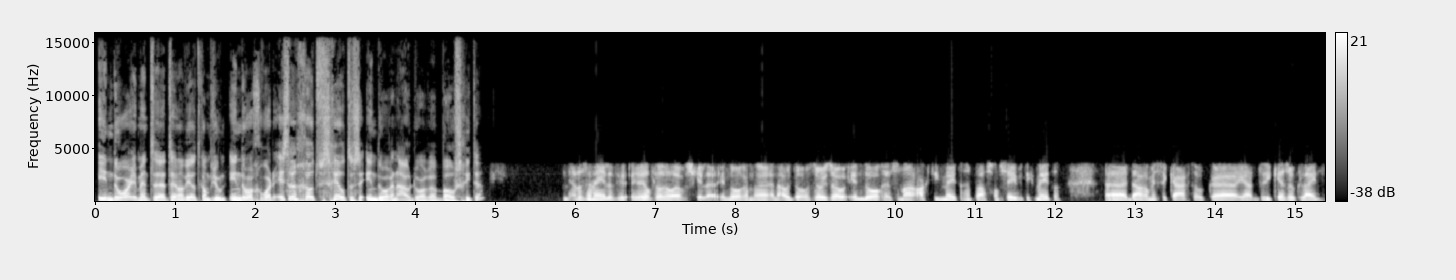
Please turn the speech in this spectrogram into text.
indoor, je bent tweemaal wereldkampioen indoor geworden. Is er een groot verschil tussen indoor en outdoor boogschieten? Ja, er zijn hele, heel veel verschillen indoor en, uh, en, outdoor. Sowieso indoor is maar 18 meter in plaats van 70 meter. Uh, daarom is de kaart ook uh, ja, drie keer zo klein.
